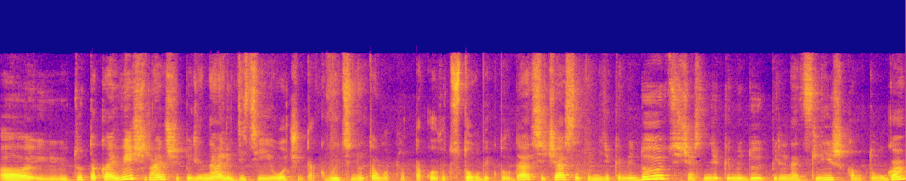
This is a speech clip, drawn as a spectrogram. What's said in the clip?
И тут такая вещь, раньше пеленали детей очень так вытянуто, вот, вот такой вот столбик был, да, сейчас это не рекомендуют, сейчас не рекомендуют пеленать слишком туго,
